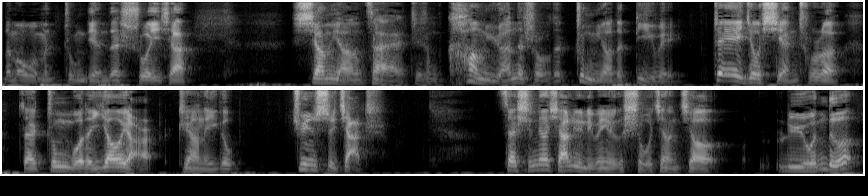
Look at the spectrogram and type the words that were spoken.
那么我们重点再说一下。襄阳在这种抗元的时候的重要的地位，这就显出了在中国的腰眼儿这样的一个军事价值。在《神雕侠侣》里面有一个守将叫吕文德，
